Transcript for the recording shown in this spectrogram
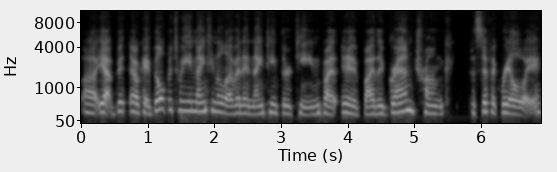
uh yeah bi- okay built between 1911 and 1913 by uh, by the grand trunk pacific railway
